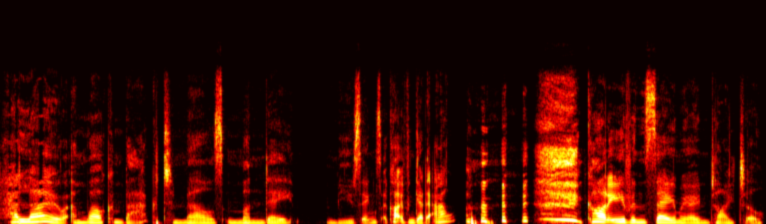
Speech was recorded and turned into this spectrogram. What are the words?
Hello, and welcome back to Mel's Monday musings. I can't even get it out. can't even say my own title.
